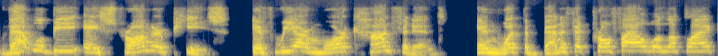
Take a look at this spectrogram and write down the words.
that will be a stronger piece if we are more confident in what the benefit profile will look like,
